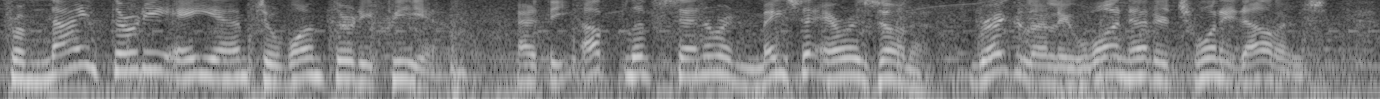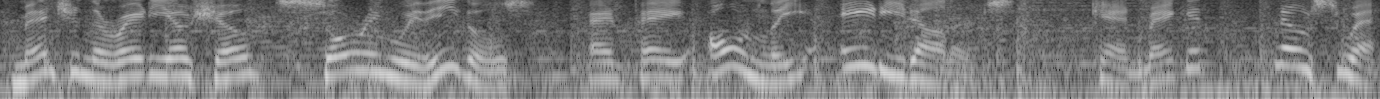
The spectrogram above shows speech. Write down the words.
from 9:30 a.m. to 1:30 p.m. at the Uplift Center in Mesa, Arizona. Regularly $120. Mention the radio show Soaring with Eagles and pay only $80. Can't make it? No sweat.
